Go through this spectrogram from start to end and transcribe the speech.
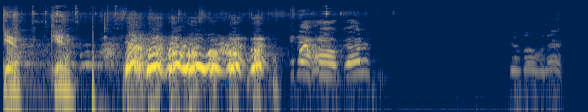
Get him. Get him. Get that hog, Gunner. He's over there.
